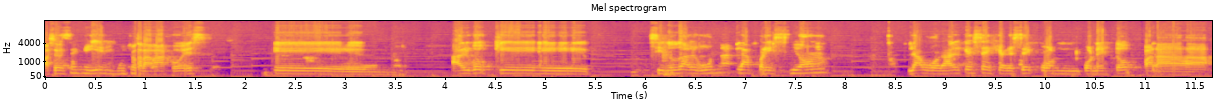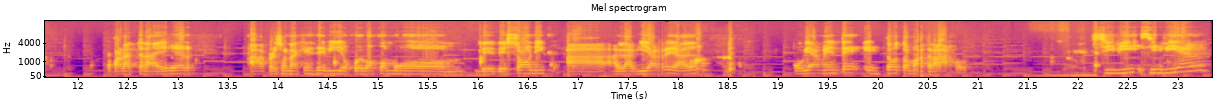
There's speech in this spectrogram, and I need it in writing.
Hacer CGI es mucho trabajo, es eh, algo que, sin duda alguna, la presión laboral que se ejerce con, con esto para, para traer a personajes de videojuegos como de, Sonic a, la vida real, obviamente esto toma trabajo. Si, bi- si bien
